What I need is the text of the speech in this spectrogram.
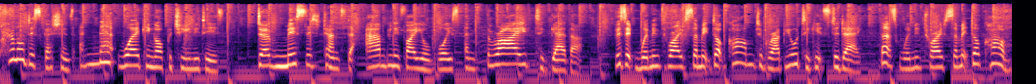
panel discussions, and networking opportunities. Don't miss this chance to amplify your voice and thrive together. Visit WomenThriveSummit.com to grab your tickets today. That's WomenThriveSummit.com.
